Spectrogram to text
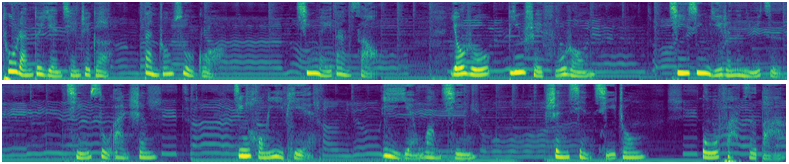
突然对眼前这个淡妆素裹、青眉淡扫，犹如冰水芙蓉、清新宜人的女子，情愫暗生，惊鸿一瞥，一眼忘情，深陷其中，无法自拔，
